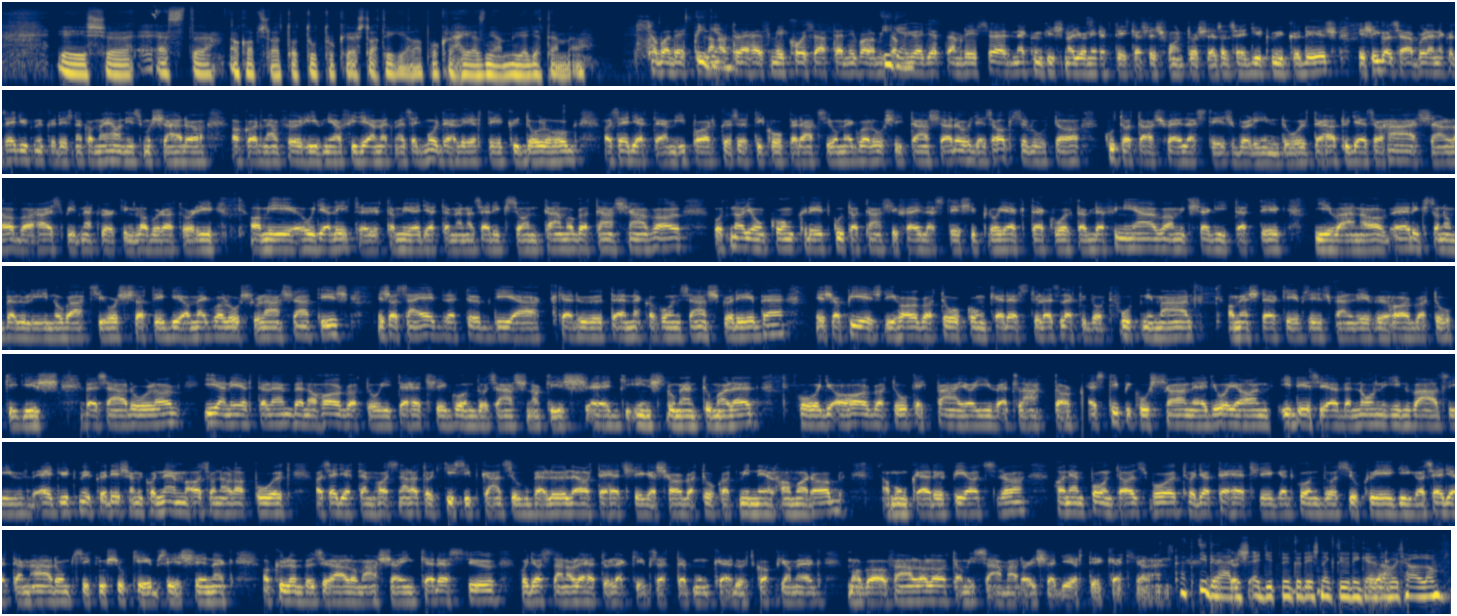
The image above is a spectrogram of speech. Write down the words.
és ezt a kapcsolatot tudtuk stratégia alapokra helyezni a műegyetemmel. Szabad egy pillanatra Igen. ehhez még hozzátenni valamit Igen. a műegyetem része. Nekünk is nagyon értékes és fontos ez az együttműködés, és igazából ennek az együttműködésnek a mechanizmusára akarnám fölhívni a figyelmet, mert ez egy modellértékű dolog az egyetemipar közötti kooperáció megvalósítására, hogy ez abszolút a kutatásfejlesztésből indul. Tehát ugye ez a HSN Lab, a High Speed Networking Laboratory, ami ugye létrejött a műegyetemen az Ericsson támogatásával, ott nagyon konkrét kutatási fejlesztési projektek voltak definiálva, amik segítették nyilván a Ericssonon belüli innovációs stratégia megvalósulását is, és aztán egyre több diák került ennek a vonzás körébe, és a PhD hallgatókon keresztül ez le tudott futni már a mesterképzésben lévő hallgatókig is bezárólag. Ilyen értelemben a hallgatói tehetséggondozásnak is egy instrumentuma lett, hogy a hallgatók egy pályaívet láttak. Ez tipikusan egy olyan idézőjelben non-invázív együttműködés, amikor nem azon alapult az egyetem használat, hogy kiszipkázzuk belőle a tehetséges hallgatókat minél hamarabb a munkaerőpiacra, hanem pont az volt, hogy a tehetséget gondozzuk végig az egyetem három ciklusú képzésének a különböző állomásain keresztül, hogy aztán a lehető legképzettebb munkaerőt kapja meg maga a vállalat, ami számára is egy értéket jelent. Hát ideális Köszön. együttműködésnek tűnik ez, ja. ahogy hallom.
